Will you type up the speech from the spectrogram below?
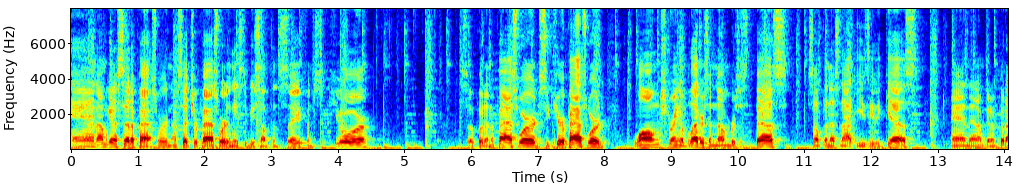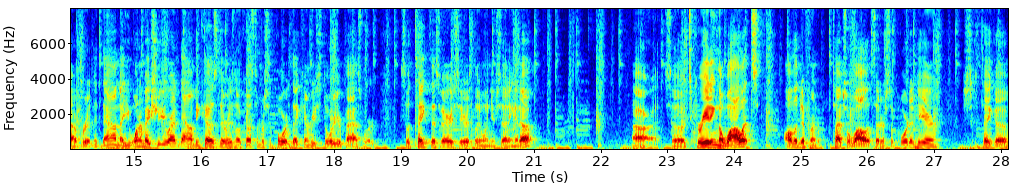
And I'm gonna set a password. Now set your password, it needs to be something safe and secure. So put in a password, secure password, long string of letters and numbers is the best, something that's not easy to guess. And then I'm gonna put I've written it down. Now you wanna make sure you write it down because there is no customer support that can restore your password. So take this very seriously when you're setting it up. All right, so it's creating the wallets, all the different types of wallets that are supported here. Just take a,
